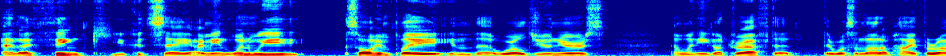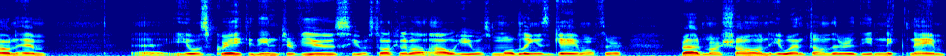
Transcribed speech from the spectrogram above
And I think you could say, I mean, when we saw him play in the World Juniors, and when he got drafted, there was a lot of hype around him. Uh, he was great in interviews. He was talking about how he was modeling his game after Brad Marchand. He went under the nickname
